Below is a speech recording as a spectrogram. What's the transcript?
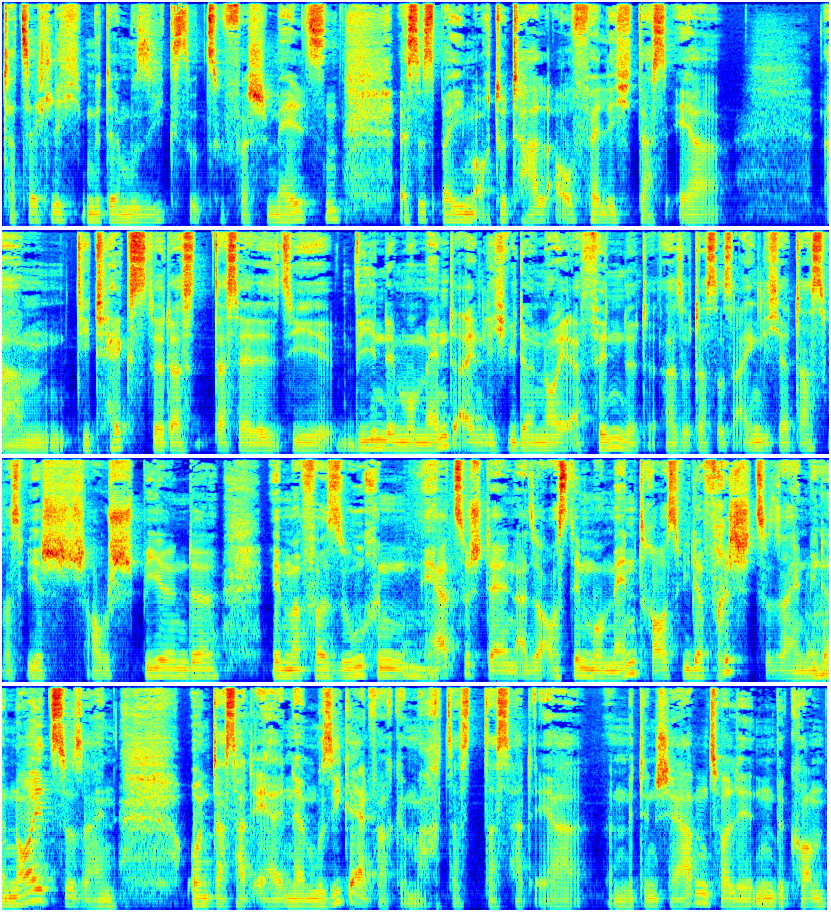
tatsächlich mit der Musik so zu verschmelzen. Es ist bei ihm auch total auffällig, dass er ähm, die Texte, dass, dass er sie wie in dem Moment eigentlich wieder neu erfindet. Also das ist eigentlich ja das, was wir Schauspielende immer versuchen mhm. herzustellen. Also aus dem Moment raus wieder frisch zu sein, mhm. wieder neu zu sein. Und das hat er in der Musik einfach gemacht. Das, das hat er mit den Scherben toll hinbekommen,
